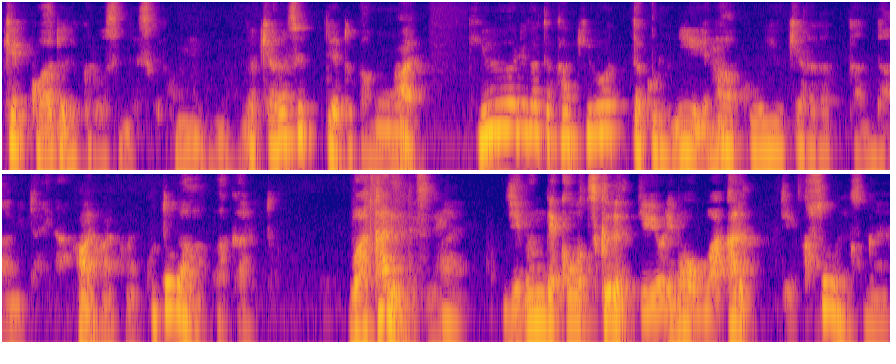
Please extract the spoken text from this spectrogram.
結構後で苦労するんですけど。うんうん、キャラ設定とかも、はい、9割方書き終わった頃に、うん、ああ、こういうキャラだったんだ、みたいなことがわかると。わかるんですね、はい。自分でこう作るっていうよりもわかるっていうか。そうですね。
